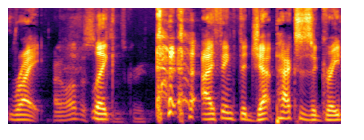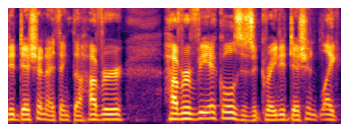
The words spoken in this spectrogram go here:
right. I love Assassin's Like- Creed. I think the jetpacks is a great addition. I think the hover hover vehicles is a great addition. Like,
